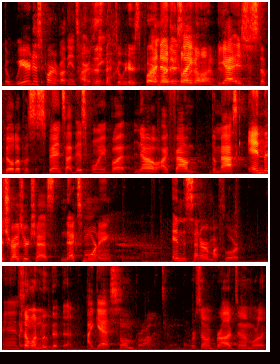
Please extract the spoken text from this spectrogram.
The weirdest part about the entire That's thing. not the weirdest part. I know What there's going like on? yeah, it's just a buildup of suspense at this point. But no, I found the mask in the treasure chest next morning, in the center of my floor, and Someone moved it then, I guess Someone brought it to him. or someone brought it to him, or like,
